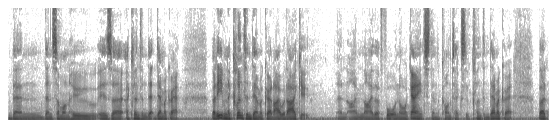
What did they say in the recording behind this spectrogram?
than than someone who is a, a Clinton de- Democrat. But even a Clinton Democrat, I would argue, and I'm neither for nor against in the context of Clinton Democrat, but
